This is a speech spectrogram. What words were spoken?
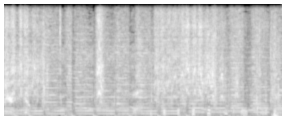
There you go.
